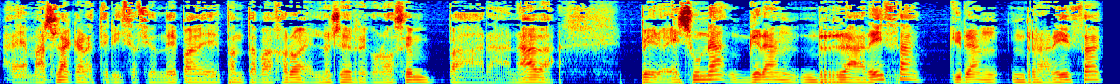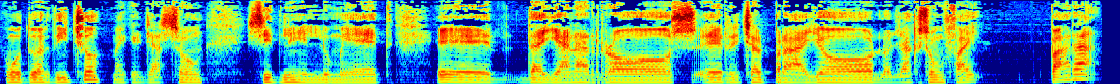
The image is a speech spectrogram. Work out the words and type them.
Además, la caracterización de Espantapájaro a él no se reconocen para nada pero es una gran rareza, gran rareza, como tú has dicho, Michael Jackson, Sidney Lumet, eh, Diana Ross, eh, Richard Pryor, los Jackson Five, para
